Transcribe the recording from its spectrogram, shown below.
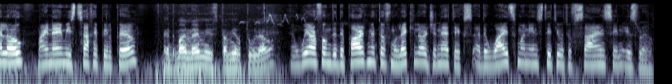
Hello, my name is Tzachi Pilpel, And my name is Tamir Tuller. and we are from the Department of Molecular Genetics at the Weizmann Institute of Science in Israel.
